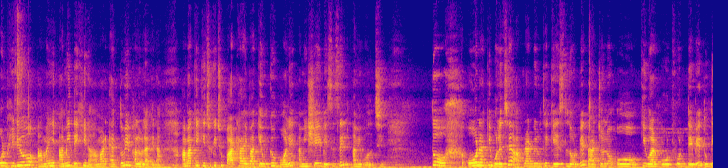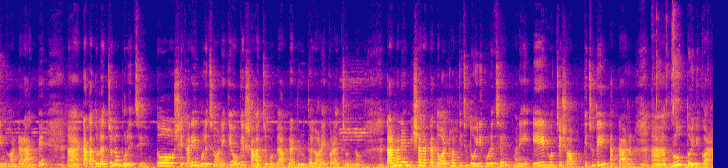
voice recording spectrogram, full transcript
ওর ভিডিও আমি আমি দেখি না, আমার একদমই ভালো লাগে না। আমাকে কিছু কিছু পাঠায় বা কেউ কেউ বলে, আমি সেই বেসিসেই আমি বলছি। তো ও নাকি বলেছে আপনার বিরুদ্ধে কেস লড়বে, তার জন্য ও কিউআর কোড ফোড দেবে, দু তিন ঘণ্টা রাখবে টাকা তোলার জন্য বলেছে। তো সেখানেই বলেছে অনেকে ওকে সাহায্য করবে আপনার বিরুদ্ধে লড়াই করার জন্য। তার মানে বিশাল একটা দল ঠল কিছু তৈরি করেছে মানে এর হচ্ছে সব কিছুতেই একটা গ্রুপ তৈরি করা।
